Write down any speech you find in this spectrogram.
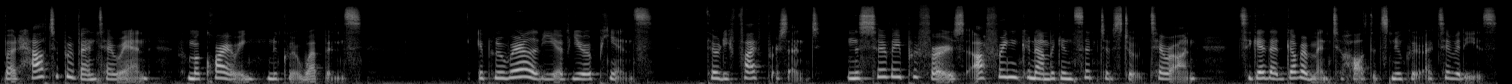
about how to prevent Iran from acquiring nuclear weapons. A plurality of Europeans, 35%, in the survey prefers offering economic incentives to Tehran to get that government to halt its nuclear activities.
